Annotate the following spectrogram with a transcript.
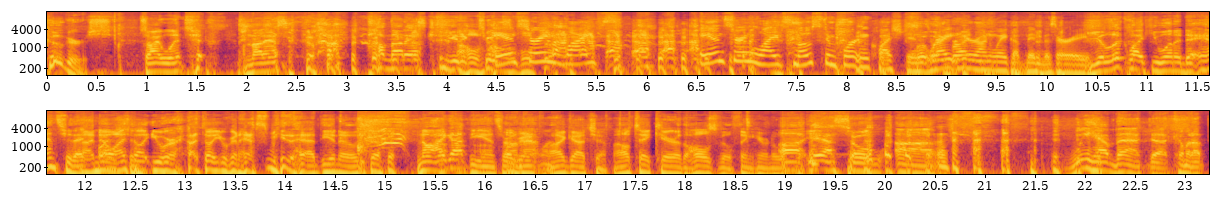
cougars? So I went to. I'm not asking. I'm not asking you to. Oh, to Answering life's answering life's most important questions Wait, wait, right Brian. here on Wake Up Mid Missouri. you look like you wanted to answer that. I know. I thought you were. I thought you were going to ask me that. You know. So. No, I got the answer on that one. I got you. I'll take care of the Hallsville thing here in a little Uh, bit. yeah, so uh, we have that uh, coming up.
